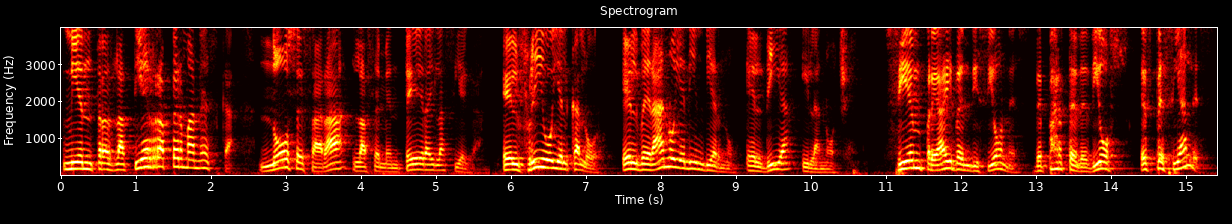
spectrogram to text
mientras la tierra permanezca, no cesará la sementera y la siega, el frío y el calor, el verano y el invierno, el día y la noche. Siempre hay bendiciones de parte de Dios, especiales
